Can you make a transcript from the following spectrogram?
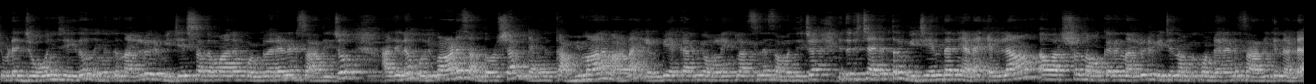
ഇവിടെ ജോയിൻ ചെയ്തു നിങ്ങൾക്ക് നല്ലൊരു വിജയ ശതമാനം കൊണ്ടുവരാനായിട്ട് സാധിച്ചു. അതിൽ ഒരുപാട് സന്തോഷം. ഞങ്ങൾക്ക് അഭിമാനമാണ്. എം ബി അക്കാദമി ഓൺലൈൻ ക്ലാസ്സിനെ സംബന്ധിച്ച് ഇതൊരു ചരിത്ര വിജയം തന്നെയാണ്. എല്ലാ വർഷവും നമുക്കറിയാം നല്ലൊരു വിജയം നമുക്ക് കൊണ്ടുവരാൻ സാധിക്കുന്നുണ്ട്.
